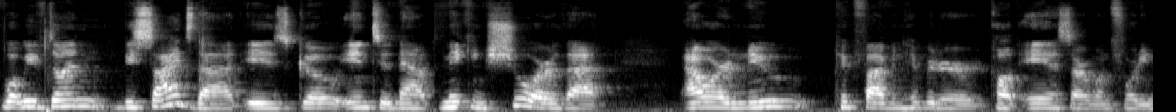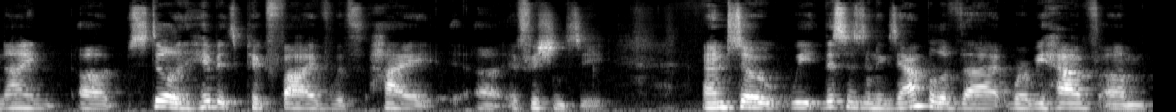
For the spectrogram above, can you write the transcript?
What we've done besides that is go into now making sure that our new PIK5 inhibitor called ASR 149 uh, still inhibits PIK5 with high uh, efficiency. And so we this is an example of that where we have um,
